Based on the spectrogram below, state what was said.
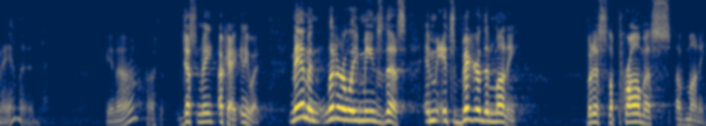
mammon? You know? Just me? Okay, anyway. Mammon literally means this it's bigger than money, but it's the promise of money,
